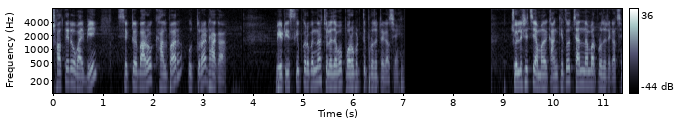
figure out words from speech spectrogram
সতেরো বাই বি সেক্টর বারো খালপার উত্তরা, ঢাকা। ভিডিওটি স্কিপ করবেন না, চলে যাব পরবর্তী প্রজেক্টের কাছে। চলে এসেছি আমাদের কাঙ্ক্ষিত চার নাম্বার প্রজেক্টের কাছে।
